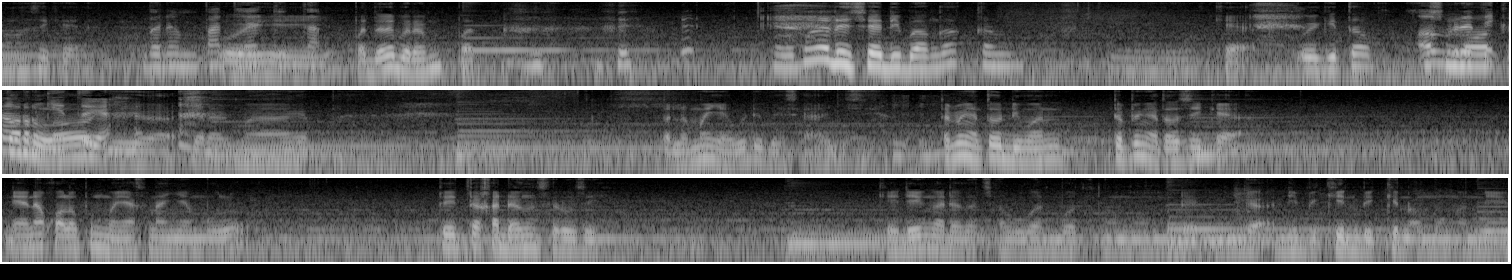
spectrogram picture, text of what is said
Masih kayak berempat ya kita. padahal berempat. Walaupun ada saya dibanggakan. Kayak wih kita Oh, motor loh. gitu ya? gila keren banget. Padahal mah ya udah biasa aja sih. Mm-mm. tapi nggak tahu di mana tapi nggak tahu sih kayak ini anak walaupun banyak nanya mulu tapi terkadang seru sih. Kayak dia nggak ada kecauan buat ngomong dan nggak dibikin-bikin omongannya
